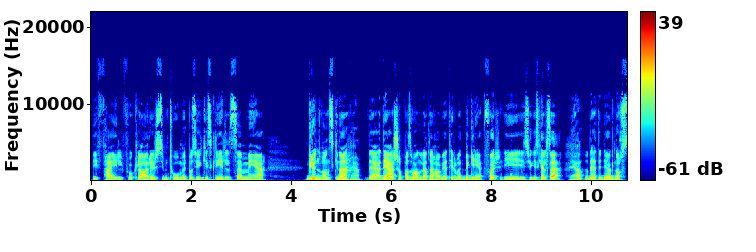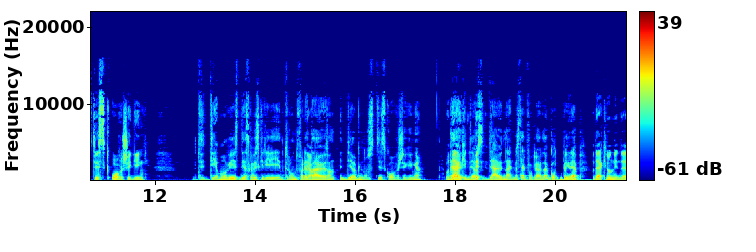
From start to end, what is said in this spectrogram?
vi feilforklarer symptomer på psykisk lidelse med grunnvanskene, Ja. det, det er såpass vanlig at det har vi til og med et begrep for i, i psykisk helse. Ja. Og det heter diagnostisk overskygging. Det, det, vi, det skal vi skrive i introen, for dette er jo sånn diagnostisk overskygging. Ja. Det, er det, er, det- er jo nærmest selvforklarende. Godt begrep. Det er, noe, det,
